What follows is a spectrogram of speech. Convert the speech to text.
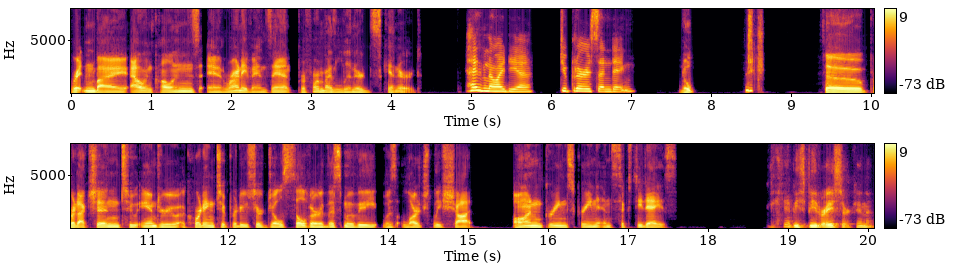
written by Allen Collins and Ronnie Van Zant, performed by Lynyrd Skynyrd. I have no idea. Jupiter Ascending. Nope. so, production to Andrew. According to producer Joel Silver, this movie was largely shot on green screen in 60 days. It can't be Speed Racer, can it?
